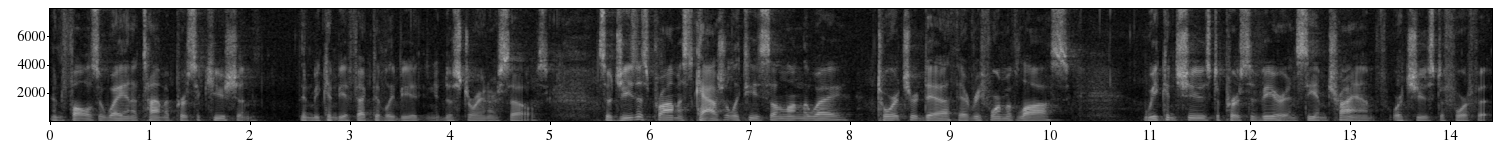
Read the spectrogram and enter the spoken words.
and falls away in a time of persecution, then we can be effectively be destroying ourselves. So Jesus promised casualties along the way, torture, death, every form of loss. We can choose to persevere and see him triumph or choose to forfeit.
